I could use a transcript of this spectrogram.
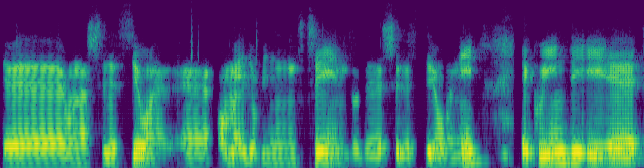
eh, una selezione, eh, o meglio vincendo delle selezioni e quindi eh,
